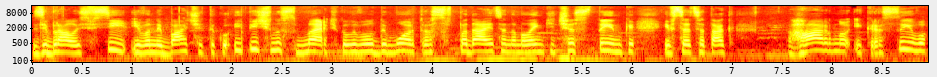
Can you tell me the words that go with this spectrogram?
зібрались всі, і вони бачать таку епічну смерть, коли Волдеморт розпадається на маленькі частинки, і все це так гарно і красиво.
